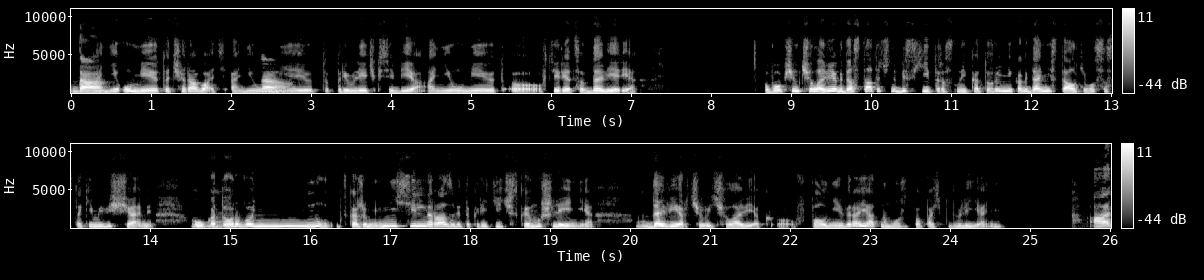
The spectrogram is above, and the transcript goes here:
Да. Они умеют очаровать, они да. умеют привлечь к себе, они умеют э, втереться в доверие. В общем, человек достаточно бесхитростный, который никогда не сталкивался с такими вещами, угу. у которого, ну, скажем, не сильно развито критическое мышление, угу. доверчивый человек, э, вполне вероятно может попасть под влияние. А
